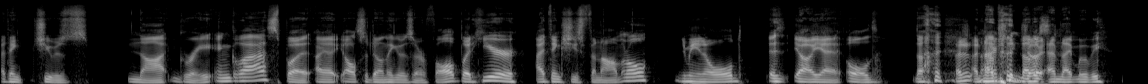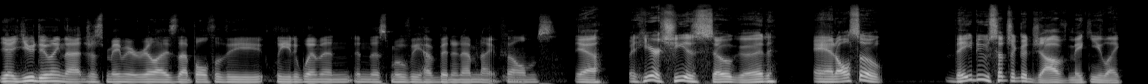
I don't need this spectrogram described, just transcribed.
I think she was not great in Glass, but I also don't think it was her fault. But here, I think she's phenomenal. You mean old? Is- oh yeah, old. another another just- M Night movie. Yeah, you doing that just made me realize that both of the lead women in this movie have been in M Night films. Yeah. But here she is so good. And also they do such a good job of making you like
